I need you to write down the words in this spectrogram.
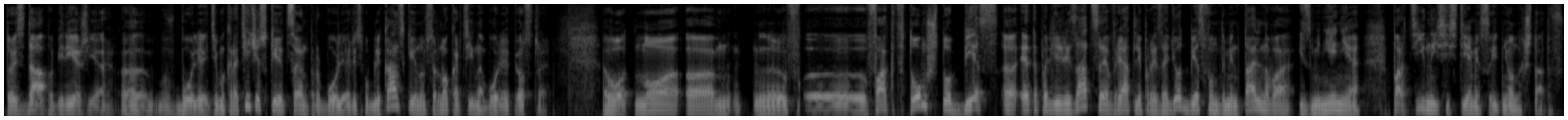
То есть, да, побережье э, более демократические, центр более республиканский, но все равно картина более пестрая. Вот. Но эм, э, э, факт в том, что без эта поляризация вряд ли произойдет без фундаментального изменения партийной системы Соединенных Штатов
